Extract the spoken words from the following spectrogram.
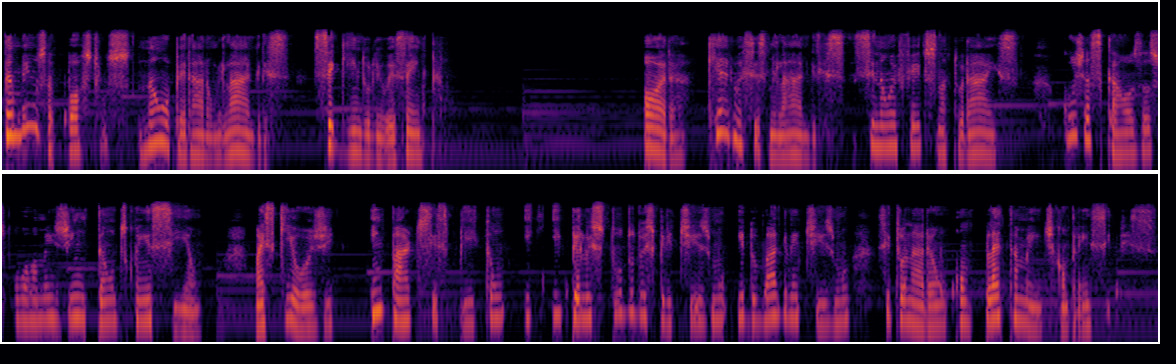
Também os apóstolos não operaram milagres, seguindo-lhe o exemplo? Ora, que eram esses milagres, se não efeitos naturais, cujas causas os homens de então desconheciam, mas que hoje em parte se explicam e, e, pelo estudo do Espiritismo e do magnetismo se tornarão completamente compreensíveis.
